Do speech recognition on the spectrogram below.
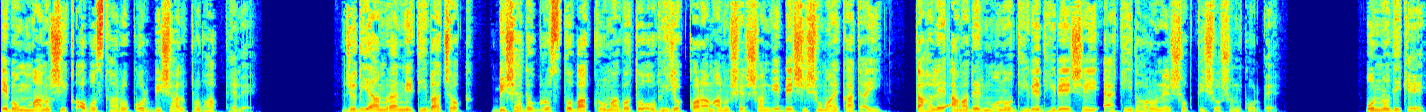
এবং মানসিক অবস্থার উপর বিশাল প্রভাব ফেলে। যদি আমরা নেতিবাচক, বিষাদগ্রস্ত বা ক্রমাগত অভিযোগ করা মানুষের সঙ্গে বেশি সময় কাটাই, তাহলে আমাদের মনও ধীরে ধীরে সেই একই ধরনের শক্তি শোষণ করবে। অন্যদিকে,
